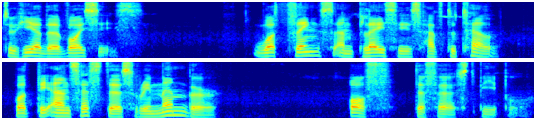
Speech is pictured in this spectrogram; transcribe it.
to hear their voices. What things and places have to tell, what the ancestors remember of the first people.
